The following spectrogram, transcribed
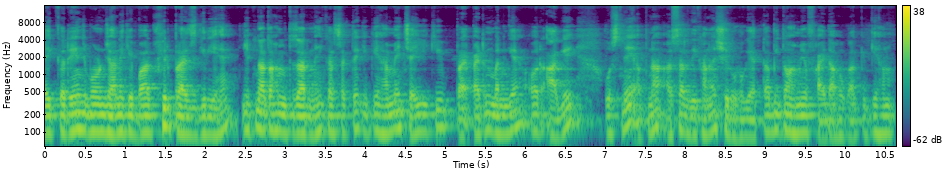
एक रेंज बाउंड जाने के बाद फिर प्राइस गिरी है। इतना तो हम इंतज़ार नहीं कर सकते क्योंकि हमें चाहिए कि पैटर्न बन गया और आगे उसने अपना असर दिखाना शुरू हो गया। तभी तो हमें फ़ायदा होगा क्योंकि हम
